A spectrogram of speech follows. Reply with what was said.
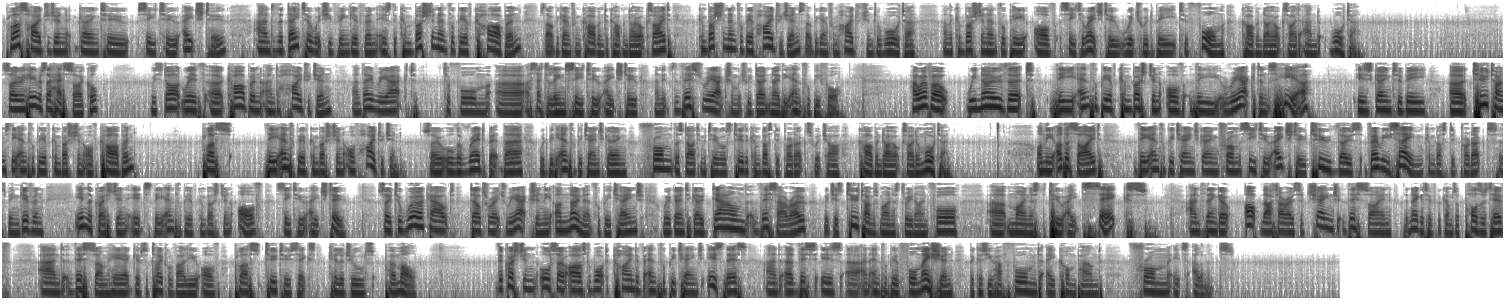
plus hydrogen going to C2H2 and the data which you've been given is the combustion enthalpy of carbon, so that will be going from carbon to carbon dioxide, combustion enthalpy of hydrogen, so that would be going from hydrogen to water, and the combustion enthalpy of C2H2, which would be to form carbon dioxide and water. So here is the Hess cycle. We start with uh, carbon and hydrogen, and they react to form uh, acetylene C2H2, and it's this reaction which we don't know the enthalpy for. However, we know that the enthalpy of combustion of the reactants here is going to be uh, 2 times the enthalpy of combustion of carbon plus the enthalpy of combustion of hydrogen. So all the red bit there would be the enthalpy change going from the starting materials to the combusted products, which are carbon dioxide and water. On the other side, the enthalpy change going from C2H2 to those very same combusted products has been given in the question. It's the enthalpy of combustion of C2H2. So to work out delta H reaction, the unknown enthalpy change, we're going to go down this arrow, which is 2 times minus 394 uh, minus 286, and then go up that arrow. So change this sign, the negative becomes a positive, and this sum here gives a total value of plus 226 kilojoules per mole. The question also asked what kind of enthalpy change is this, and uh, this is uh, an enthalpy of formation because you have formed a compound from its elements.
